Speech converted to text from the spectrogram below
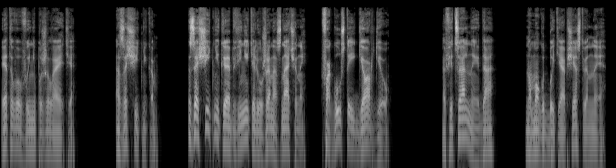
этого вы не пожелаете, а защитником. Защитник и обвинитель уже назначены. Фагуста и Георгию. Официальные, да, но могут быть и общественные.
